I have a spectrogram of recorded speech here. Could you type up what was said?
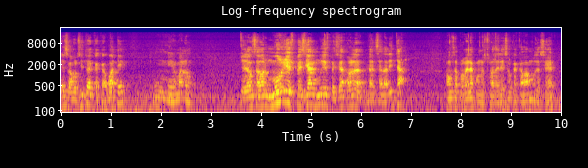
El saborcito de cacahuate, mm, mi hermano, le da un sabor muy especial, muy especial. Ahora la ensaladita, vamos a probarla con nuestro aderezo que acabamos de hacer.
